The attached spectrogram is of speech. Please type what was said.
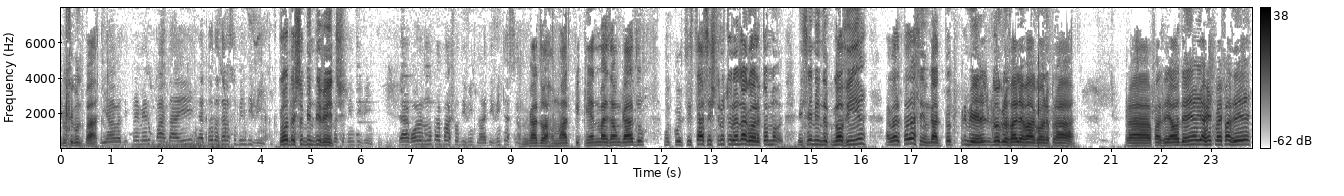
no segundo parto. E a de primeiro parto aí, é todas elas subindo de 20. Todas subindo de 20. Todas subindo de 20. Até agora nunca baixou de 20 não, é de 20 assim. É um gado arrumado, pequeno, mas é um gado está se estruturando agora. Estou inseminando novinha, agora todo assim, um gado todo primeiro. Ele, Douglas vai levar agora para para fazer a ordenha e a gente vai fazer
